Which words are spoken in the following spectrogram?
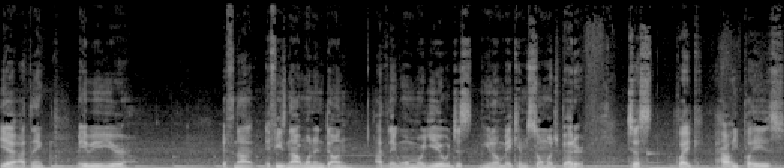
yeah, I think maybe a year if not if he's not one and done, I think one more year would just you know make him so much better. Just like how he plays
